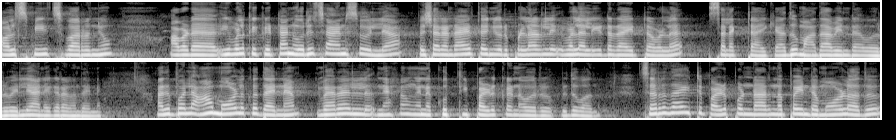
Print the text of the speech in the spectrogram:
അവൾ സ്പീച്ച് പറഞ്ഞു. അവിടെ ഇവൾക്ക് കിട്ടാൻ ഒരു ചാൻസും ഇല്ല. പക്ഷേ രണ്ടായിരത്തി അഞ്ഞൂറ് പിള്ളേർ ഇവളെ ലീഡറായിട്ട് അവളെ സെലക്ട് ആയിക്കുക അത് മാതാവിന്റെ ഒരു വലിയ അനുഗ്രഹം തന്നെ. അതുപോലെ ആ മോൾക്ക് തന്നെ വിരൽ നെഹം ഇങ്ങനെ കുത്തി പഴുക്കണ ഒരു ഇത് വന്നു. ചെറുതായിട്ട് പഴുപ്പുണ്ടായിരുന്നപ്പോൾ എന്റെ മോൾ അത്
